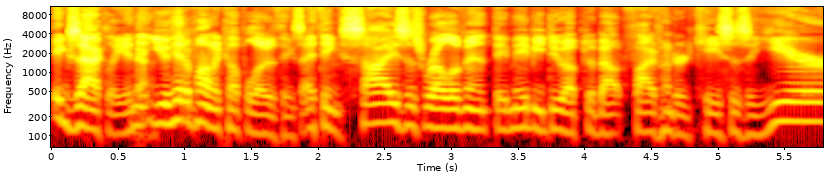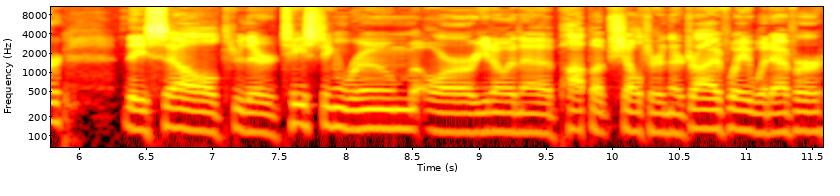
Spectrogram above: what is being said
Exactly. And you hit upon a couple other things. I think size is relevant. They maybe do up to about 500 cases a year. They sell through their tasting room or, you know, in a pop up shelter in their driveway, whatever.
